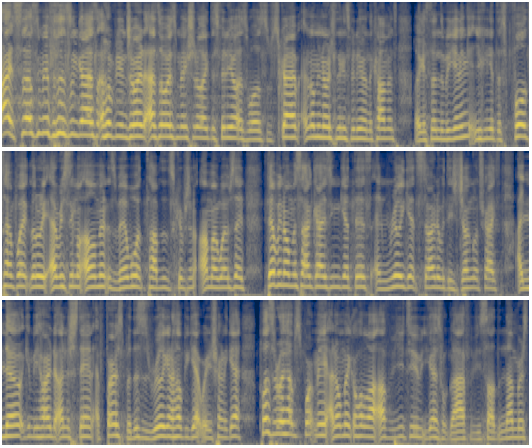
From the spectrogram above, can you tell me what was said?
Alright, so that's gonna be it for this one, guys. I hope you enjoyed. As always, make sure to like this video as well as subscribe. And let me know what you think of this video in the comments. Like I said in the beginning, you can get this full template. Literally every single element is available at the top of the description on my website. Definitely don't miss out, guys. You can get this and really get started with these jungle tracks. I know it can be hard to understand at first, but this is really gonna help you get where you're trying to get. Plus, it really helps support me. I don't make a whole lot off of YouTube. You guys would laugh if you saw the numbers.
